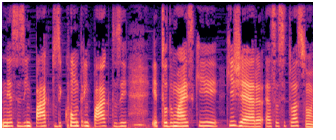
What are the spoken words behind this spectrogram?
nesses impactos e contra-impactos e, e tudo mais que, que gera essas situações.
